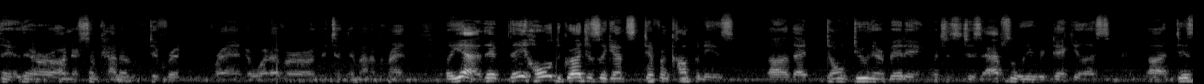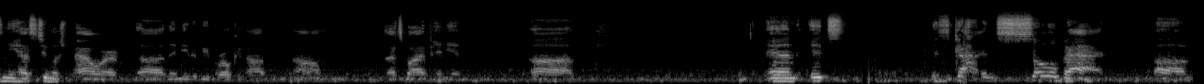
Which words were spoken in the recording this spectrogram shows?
they, they are under some kind of different brand or whatever, or they took them out of print. But yeah, they, they hold grudges against different companies uh, that don't do their bidding, which is just absolutely ridiculous. Uh, Disney has too much power. Uh, they need to be broken up. Um, that's my opinion. Uh, and it's it's gotten so bad. Um,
